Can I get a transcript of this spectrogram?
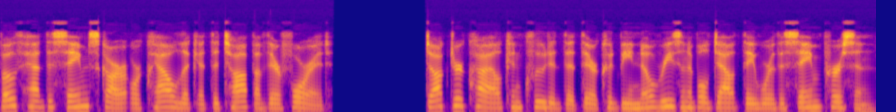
Both had the same scar or cowlick at the top of their forehead. Dr. Kyle concluded that there could be no reasonable doubt they were the same person.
